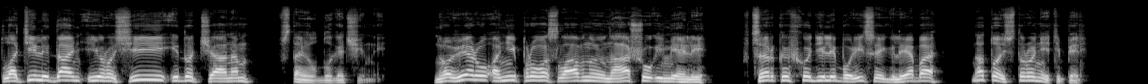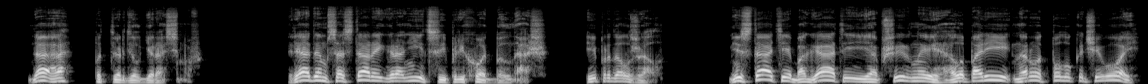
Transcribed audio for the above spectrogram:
Платили дань и России, и датчанам, вставил благочинный. Но веру они православную нашу имели. В церковь ходили Бориса и Глеба, на той стороне теперь. Да, подтвердил Герасимов. Рядом со старой границей приход был наш. И продолжал. Места те богатые и обширные, а лопари — народ полукочевой.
